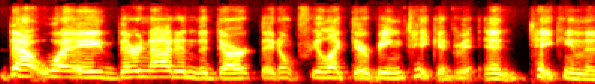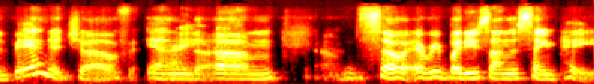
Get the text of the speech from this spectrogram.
that way they're not in the dark. They don't feel like they're being taken and taken advantage of, and right. um, yeah. so everybody's on the same page,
